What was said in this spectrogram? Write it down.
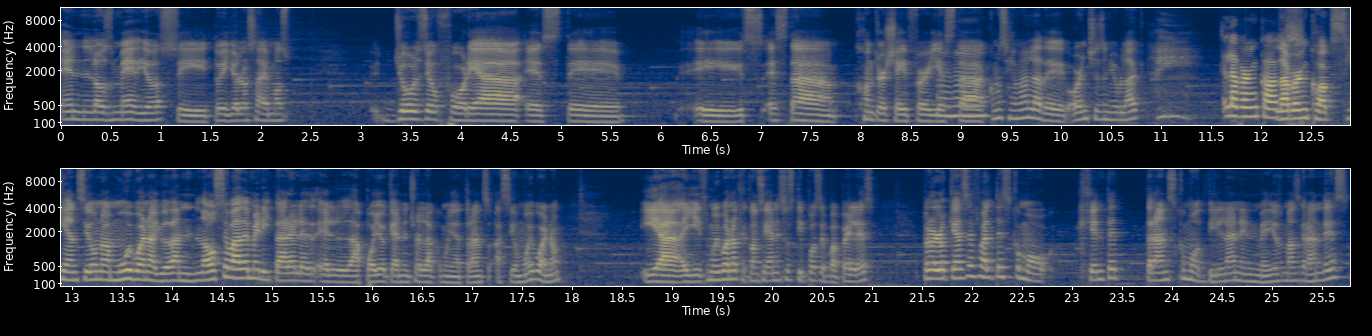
en los medios, y tú y yo lo sabemos, Jules de Euphoria, este, es- esta Hunter Schafer y esta, Ujú. ¿cómo se llama? La de Orange is the New Black. Laverne Cox. Laverne Cox sí han sido una muy buena ayuda. No se va a demeritar el, el apoyo que han hecho en la comunidad trans. Ha sido muy bueno. Y, y es muy bueno que consigan esos tipos de papeles. Pero lo que hace falta es como gente trans como Dylan en medios más grandes.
